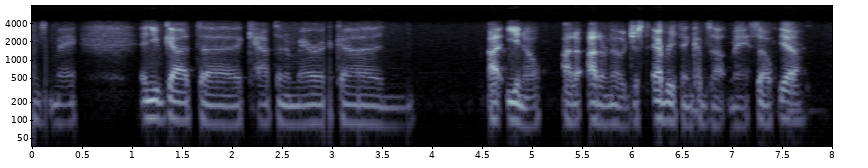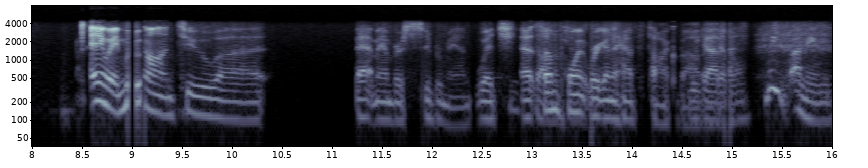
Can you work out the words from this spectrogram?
comes in May, and you've got uh, Captain America and uh, you know I don't, I don't know just everything comes out in May. So Yeah. anyway, moving on to uh, Batman versus Superman, which at Dawn some point we're going to have to talk about. We I got to. We. I mean,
